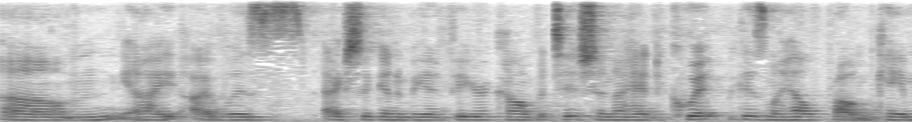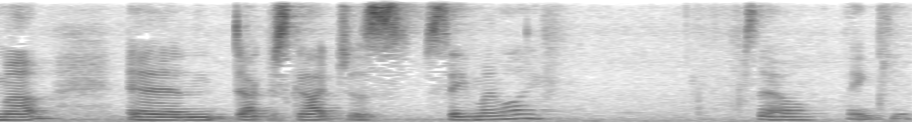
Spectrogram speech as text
Um, I, I was actually going to be in a figure competition. I had to quit because my health problem came up, and Dr. Scott just saved my life. So, thank you.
